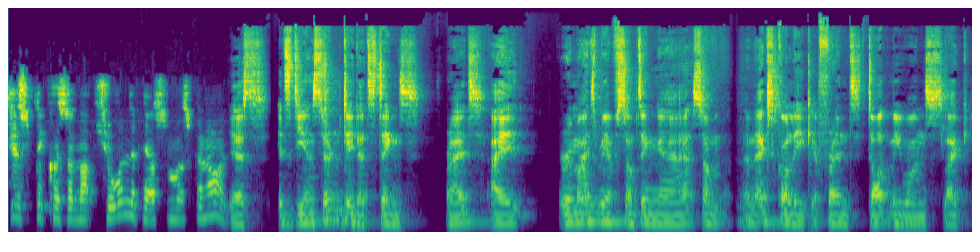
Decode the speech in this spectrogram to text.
just because they're not showing the person what's going on. Yes, it's the uncertainty that stings, right? I reminds me of something uh, some an ex colleague, a friend, taught me once. Like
